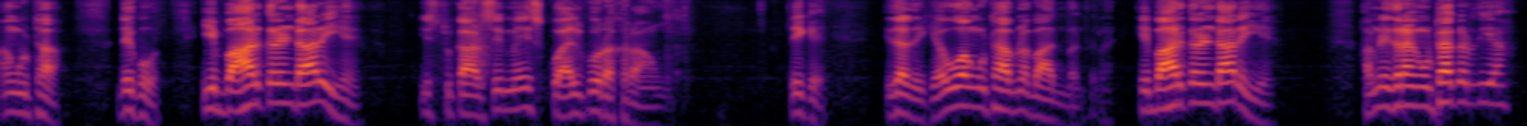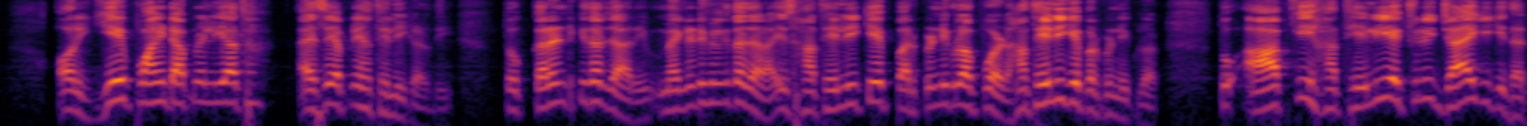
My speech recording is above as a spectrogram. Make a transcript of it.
अंगूठा। देखो, ये बाहर करंट आ रही है। इस प्रकार से मैं इस क्वाइल को रख रहा हूँ। ठीक है? इधर देखिए, वो अंगूठा अपना बाद बंद कर ये बाहर करंट आ रही है। हमने इधर अंगूठा कर दिया। और ये पॉइंट आपने लिया था, ऐसे अपनी हथेली कर दी। तो करंट किधर जा रही? मैग्नेटिक फ़ील्ड किधर जा रहा? है इस हथेली के परपेंडिकुलर अपवर्ड, हथेली के परपेंडिकुलर। तो आपकी हथेली एक्चुअली जाएगी किधर?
